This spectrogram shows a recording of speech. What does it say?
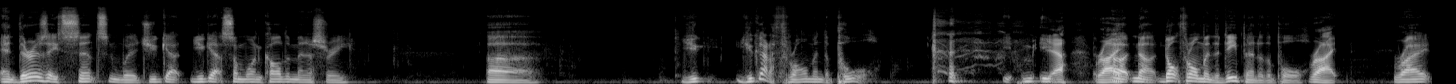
And there is a sense in which you got you got someone called to ministry. Uh, you you got to throw them in the pool. Yeah, right. Uh, no, don't throw them in the deep end of the pool. right. Right.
